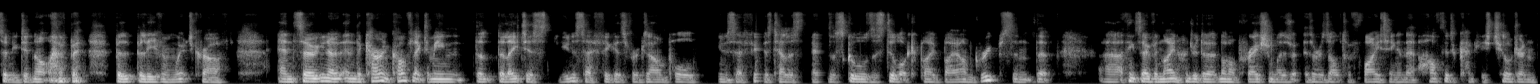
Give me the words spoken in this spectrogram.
certainly did not believe in witchcraft. And so, you know, in the current conflict, I mean, the, the latest UNICEF figures, for example, UNICEF figures tell us that the schools are still occupied by armed groups and that uh, I think it's over 900 are non operational as, as, a result of fighting, and that half the country's children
